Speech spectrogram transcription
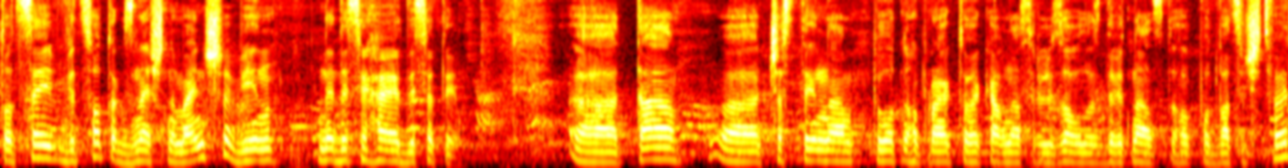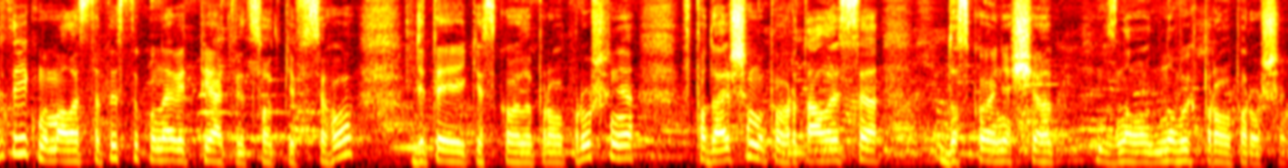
то цей відсоток значно менше, він не досягає 10%. Е, Та е, частина пілотного проекту, яка в нас реалізовувалась з 19 по 24 рік, ми мали статистику навіть 5% всього дітей, які скоїли правопорушення, в подальшому поверталися до скоєння ще знову нових правопорушень.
